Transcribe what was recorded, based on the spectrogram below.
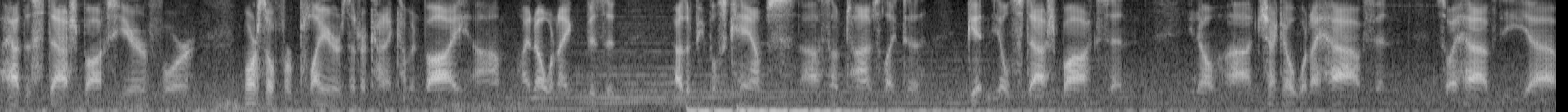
I have the stash box here for more so for players that are kind of coming by. Um, I know when I visit other people's camps, uh, sometimes I like to get in the old stash box and you know uh, check out what I have. And so I have the uh,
